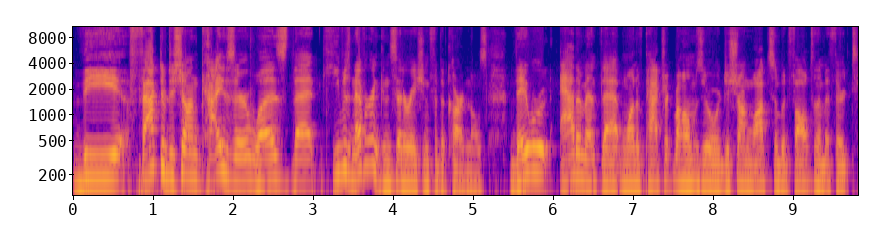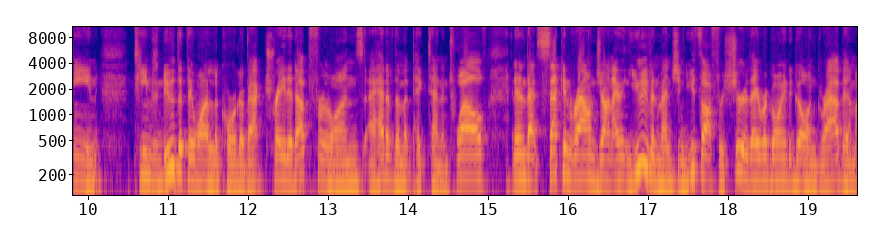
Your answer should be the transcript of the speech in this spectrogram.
the fact of DeShone Kizer was that he was never in consideration for the Cardinals. They were adamant that one of Patrick Mahomes or Deshaun Watson would fall to them at 13 teams knew that they wanted a quarterback, traded up for ones ahead of them at pick 10 and 12. And in that second round, John, I think you even mentioned you thought for sure they were going to go and grab him.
